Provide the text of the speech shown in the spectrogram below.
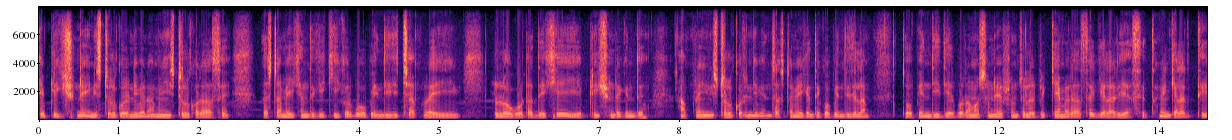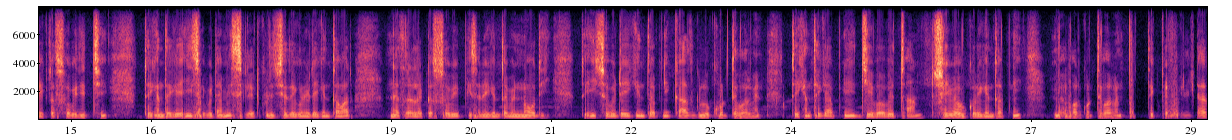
অ্যাপ্লিকেশনটা ইনস্টল করে নেবেন, আমি ইনস্টল করা আছে। জাস্ট আমি এখান থেকে কি করব? ওপেন দিয়ে দিচ্ছি। আপনারা এই লোগোটা দেখে এই অ্যাপ্লিকেশনটা কিন্তু আপনারা ইনস্টল করে নেবেন। জাস্ট আমি এখান থেকে ওপেন দিয়ে দিলাম। তো ওপেন দিয়ে দেওয়ার পর আমার সামনে অপশন চলে আসবে ক্যামেরা আছে গ্যালারি আছে। তো আমি গ্যালারি থেকে একটা ছবি দিচ্ছি। তো এখান থেকে এই ছবিটা আমি সিলেক্ট করে দিচ্ছি। দেখুন, এটা কিন্তু আমার ন্যাচারাল একটা ছবি, পিছনে কিন্তু আমি নদী। তো এই ছবিটাই কিন্তু আপনি কাজগুলো করতে পারবেন। তো এখান থেকে আপনি যেভাবে চান, সেইভাবে করে কিন্তু আপনি ব্যবহার করতে পারবেন। প্রত্যেকটা ফিল্টার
